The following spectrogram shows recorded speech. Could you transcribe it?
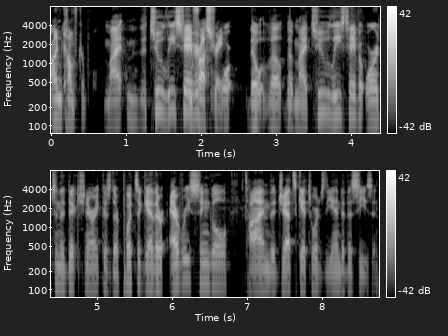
uncomfortable. My the two least favorite frustrating. the, the, the, my two least favorite words in the dictionary because they're put together every single time the Jets get towards the end of the season.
